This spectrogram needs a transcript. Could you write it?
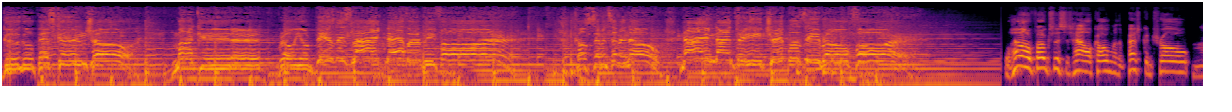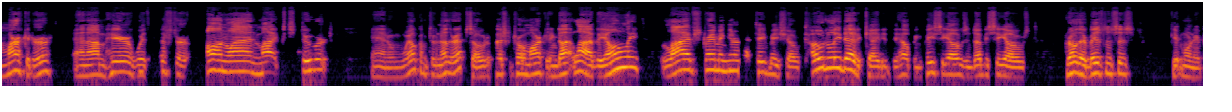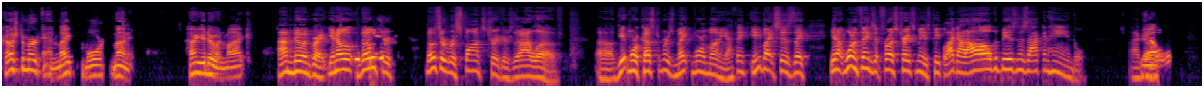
Google Pest Control. Marketer, grow your business like never before. Call 770-993-0004. Well, hello, folks. This is Hal Coleman, the pest control marketer, and I'm here with Mr. Online Mike Stewart. And welcome to another episode of Pest Control Marketing Live, the only live streaming internet TV show totally dedicated to helping PCOs and WCOs grow their businesses, get more new customers, and make more money. How you doing, Mike? I'm doing great. You know, those are those are response triggers that I love uh, get more customers, make more money. I think anybody says they, you know, one of the things that frustrates me is people. I got all the business I can handle. I go, yeah. well,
